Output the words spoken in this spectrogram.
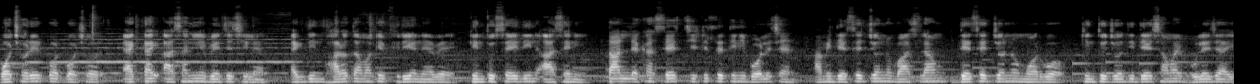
বছরের পর বছর, একটাই আশা নিয়ে বেঁচেছিলেন একদিন ভারত আমাকে ফিরিয়ে নেবে, কিন্তু সেই দিন আসেনি। তার লেখা শেষ চিঠিতে তিনি বলেছেন, আমি দেশের জন্য বাঁচলাম, দেশের জন্য মরব। কিন্তু যদি দেশ আমায় ভুলে যায়,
